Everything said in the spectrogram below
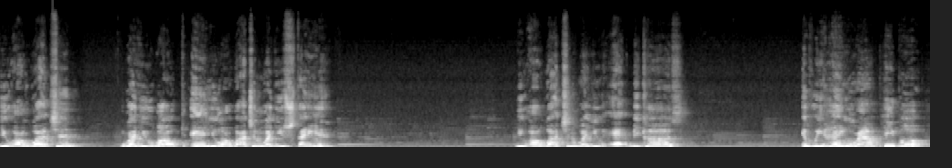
you are watching where you walk and you are watching where you stand. You are watching where you at because if we hang around people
